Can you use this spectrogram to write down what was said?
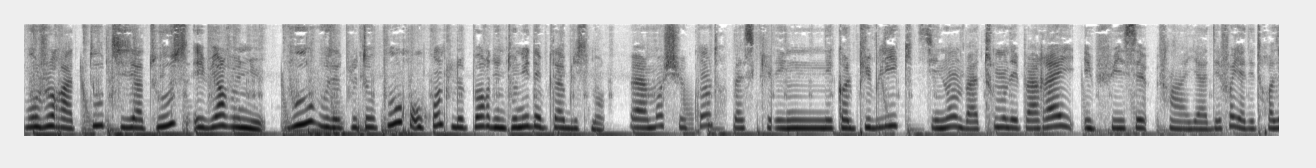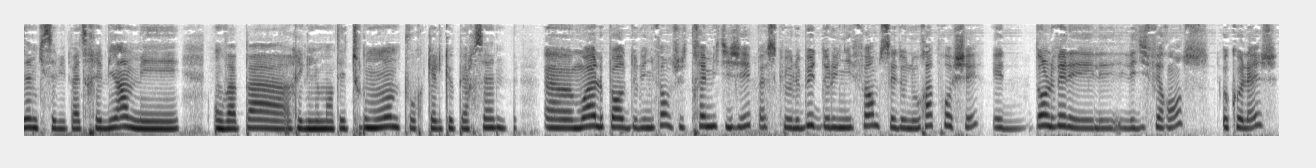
Bonjour à toutes et à tous et bienvenue. Vous, vous êtes plutôt pour ou contre le port d'une tenue d'établissement? Bah moi je suis contre parce que c'est une école publique. Sinon bah tout le monde est pareil et puis c'est enfin il y a des fois il y a des troisièmes qui s'habillent pas très bien mais on va pas réglementer tout le monde pour quelques personnes. Euh, moi, le port de l'uniforme, je suis très mitigée parce que le but de l'uniforme, c'est de nous rapprocher et d'enlever les, les, les différences au collège.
